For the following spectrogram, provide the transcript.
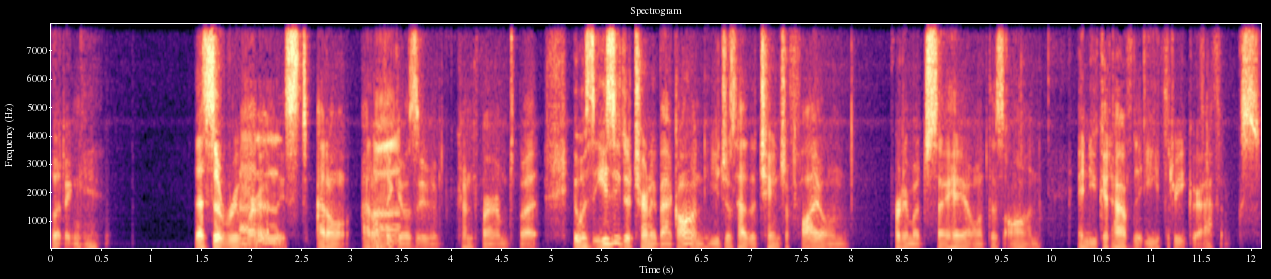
footing. That's a rumor, at oh. least. I don't. I don't think it was even confirmed, but it was easy to turn it back on. You just had to change a file and pretty much say, "Hey, I want this on," and you could have the E3 graphics.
